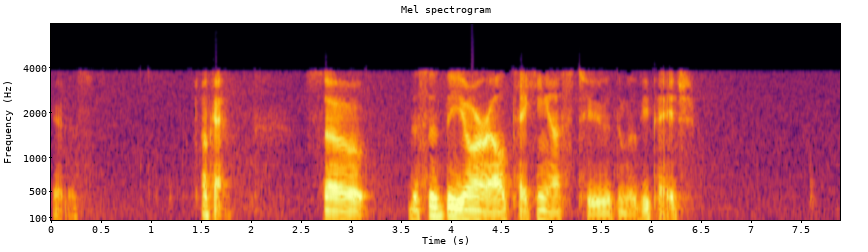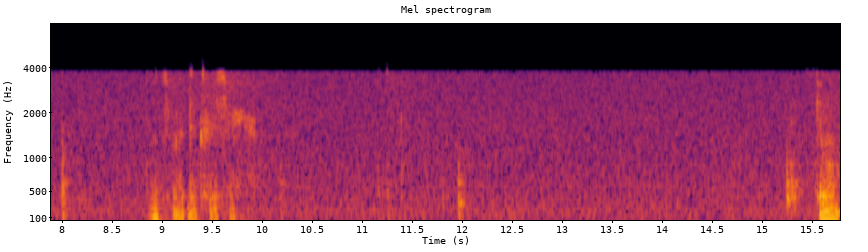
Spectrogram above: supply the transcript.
here it is. Okay, so this is the URL taking us to the movie page. Let's run the cursor here. Come on.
